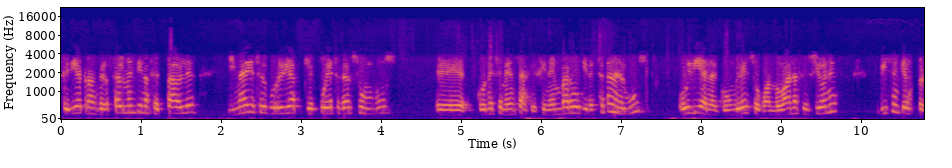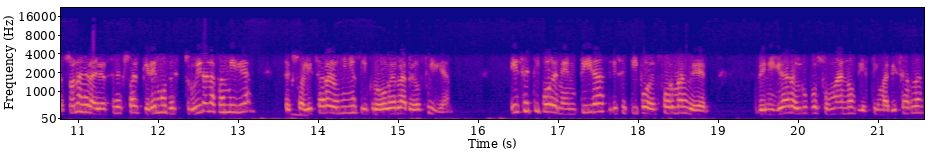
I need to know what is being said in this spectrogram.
sería transversalmente inaceptable y nadie se ocurriría que puede sacarse un bus eh, con ese mensaje. Sin embargo, quienes sacan el bus, hoy día en el Congreso, cuando van a sesiones, dicen que las personas de la diversidad sexual queremos destruir a la familia, sexualizar a los niños y promover la pedofilia. Ese tipo de mentiras, ese tipo de formas de denigrar a grupos humanos y estigmatizarlas,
